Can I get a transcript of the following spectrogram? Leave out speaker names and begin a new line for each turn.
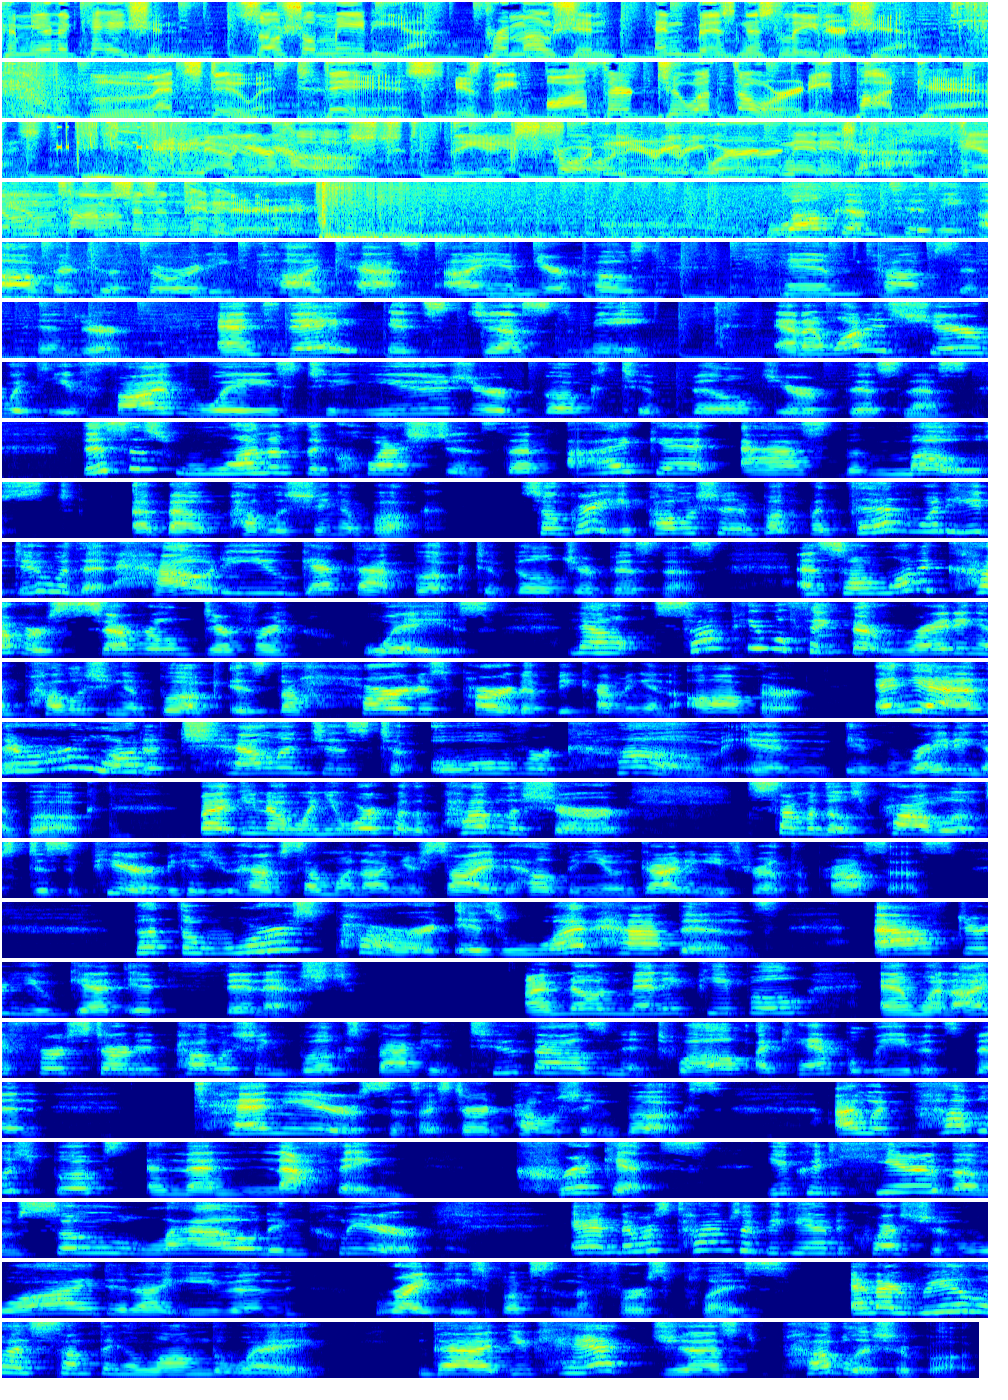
communication, social media, promotion, and business leadership. Let's do it. This is the Author to Authority podcast. And now your host, the extraordinary word ninja, Kim Thompson Pinder.
Welcome to the Author to Authority podcast. I am your host, Kim Thompson Pinder. And today it's just me. And I want to share with you five ways to use your book to build your business. This is one of the questions that I get asked the most about publishing a book. So great, you publish a book, but then what do you do with it? How do you get that book to build your business? And so I want to cover several different ways. Now, some people think that writing and publishing a book is the hardest part of becoming an author. And yeah, there are a lot of challenges to overcome in in writing a book. But you know, when you work with a publisher, some of those problems disappear because you have someone on your side helping you and guiding you throughout the process. But the worst part is what happens after you get it finished. I've known many people, and when I first started publishing books back in 2012, I can't believe it's been 10 years since I started publishing books. I would publish books and then nothing. Crickets. You could hear them so loud and clear. And there was times I began to question why did I even write these books in the first place? And I realized something along the way that you can't just publish a book.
